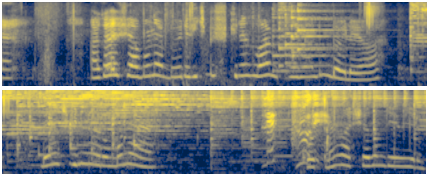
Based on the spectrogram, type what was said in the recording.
Ne? Arkadaşlar bu ne? Böyle hiçbir fikriniz var mı? Size geldi mi böyle ya? Ben hiç bilmiyorum bu ne? Korkmaya başladım diyebilirim.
